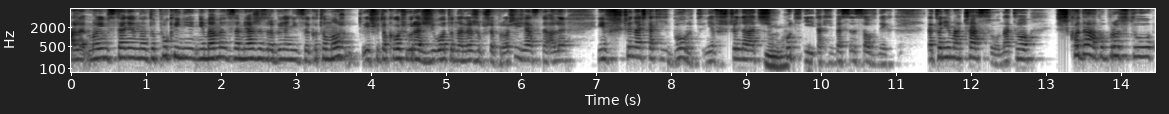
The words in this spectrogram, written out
Ale moim zdaniem, no dopóki nie, nie mamy w zamiarze zrobienia nic złego, to może, jeśli to kogoś uraziło, to należy przeprosić, jasne, ale nie wszczynać takich burt, nie wszczynać mm. kłótni takich bezsensownych. Na to nie ma czasu, na to szkoda po prostu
